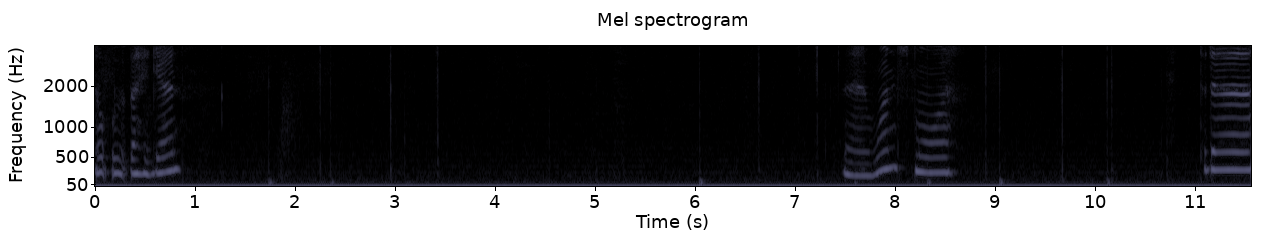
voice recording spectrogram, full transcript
Nope, move it back again. Then once more. Ta-da!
